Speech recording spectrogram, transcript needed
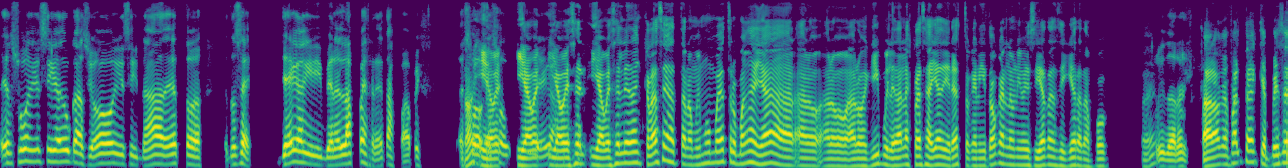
ellos suben sin educación y sin nada de esto. Entonces, llegan y vienen las perretas, papi. y, a, ve- eso y a ve- y llega. a veces, y a veces le dan clases, hasta los mismos maestros van allá a, a los- a los- a los equipos y le dan las clases allá directo, que ni tocan la universidad tan siquiera tampoco. Literal. Ahora lo que falta es que empiece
